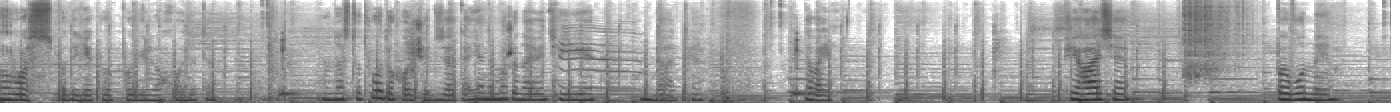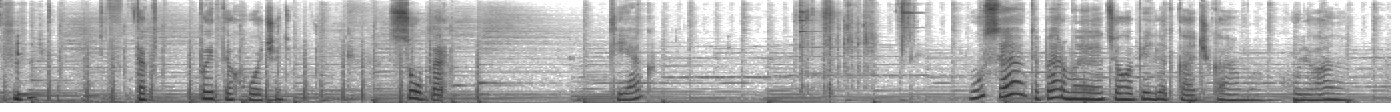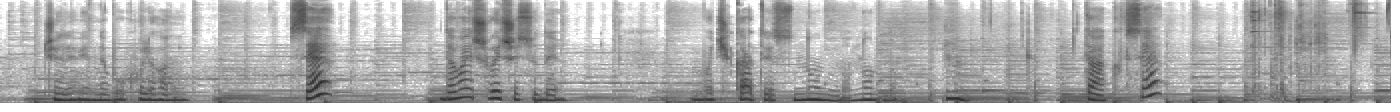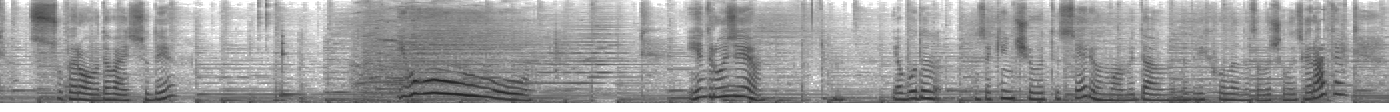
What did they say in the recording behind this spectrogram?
О, господи, як ви повільно ходите. У нас тут воду хочуть взяти, а я не можу навіть її дати. Давай. Фігася. Пивуни. так пити хочуть. Супер. Так. Усе, тепер ми цього підлітка чекаємо. Хулігана. Чи він не був хуліганом? Все? Давай швидше сюди. Бо чекати нудно, нудно. Так, все. Суперово, давай сюди. Іго! І, друзі, я буду закінчувати серію, мабуть, да, у мене дві хвилини залишилось грати.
